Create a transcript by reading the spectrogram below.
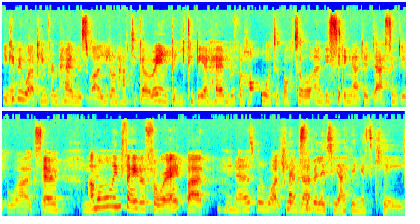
You could be working from home as well. You don't have to go in, but you could be at home with a hot water bottle and be sitting at your desk and do the work. So I'm all in favor for it, but who knows? We'll watch Flexibility, I think, is key.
